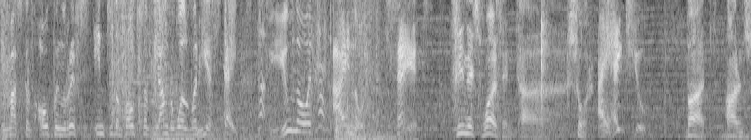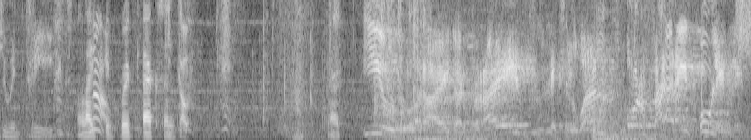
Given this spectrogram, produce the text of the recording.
He must have opened rifts into the vaults of the underworld when he escaped. You know it, I know it. Say it. Fenyx wasn't, uh, sure. I hate you. But aren't you intrigued? I like No. the Greek Keep accent. going. Like You are either brave, little one, or very foolish.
